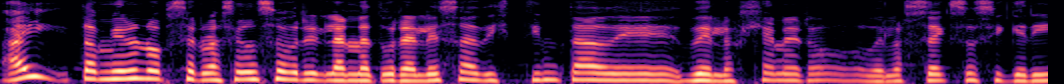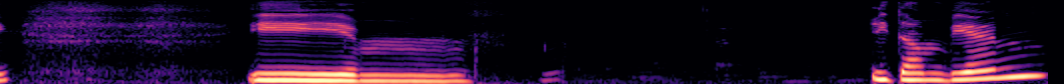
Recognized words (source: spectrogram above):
Hay también una observación sobre la naturaleza distinta de, de los géneros, de los sexos, si querí. Y, mm, y también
